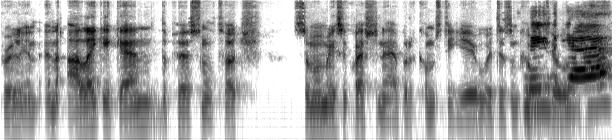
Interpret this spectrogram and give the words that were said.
Brilliant. And I like again the personal touch. Someone makes a questionnaire, but it comes to you. It doesn't come Maybe, to yeah.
